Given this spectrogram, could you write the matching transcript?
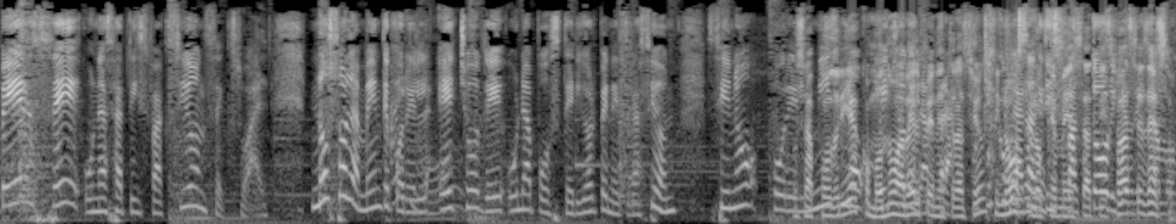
per se una satisfacción sexual. No solamente por el hecho de una posterior penetración, sino por el O sea, mismo podría como no haber penetración, sino Claro lo que me satisface es eso.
